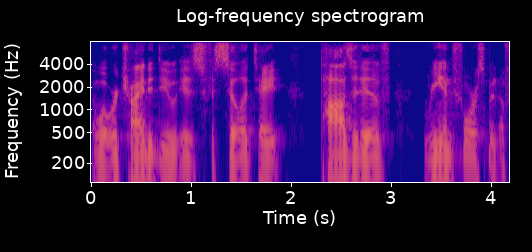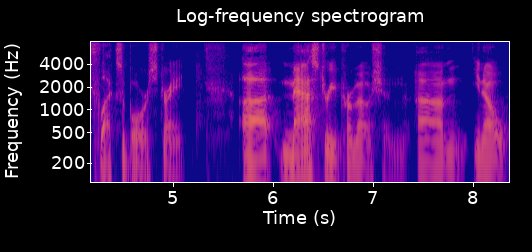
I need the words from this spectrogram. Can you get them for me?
And what we're trying to do is facilitate positive reinforcement of flexible restraint. Uh, mastery promotion, um, you know,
